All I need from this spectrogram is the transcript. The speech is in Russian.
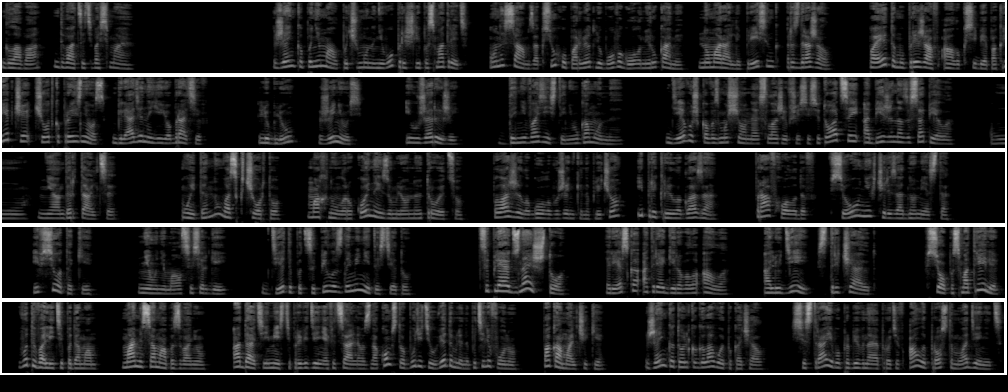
Глава двадцать восьмая Женька понимал, почему на него пришли посмотреть. Он и сам за Ксюху порвет любого голыми руками, но моральный прессинг раздражал. Поэтому, прижав Аллу к себе покрепче, четко произнес, глядя на ее братьев. «Люблю, женюсь». И уже рыжий. «Да не возись ты, неугомонная». Девушка, возмущенная сложившейся ситуацией, обиженно засопела, о, неандертальцы. Ой, да ну вас к черту! Махнула рукой на изумленную троицу. Положила голову Женьке на плечо и прикрыла глаза. Прав Холодов, все у них через одно место. И все-таки... Не унимался Сергей. Где ты подцепила знаменитость эту? Цепляют знаешь что? Резко отреагировала Алла. А людей встречают. «Все, посмотрели? Вот и валите по домам. Маме сама позвоню. О дате и месте проведения официального знакомства будете уведомлены по телефону. Пока, мальчики». Женька только головой покачал. Сестра его пробивная против Аллы просто младенец.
